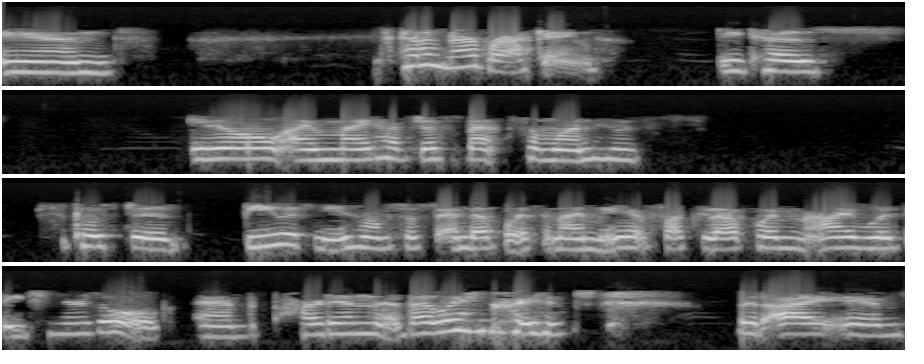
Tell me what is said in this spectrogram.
and it's kind of nerve wracking because you know I might have just met someone who's supposed to be with me, who I'm supposed to end up with, and I may have fucked it up when I was 18 years old. And pardon that language, but I am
